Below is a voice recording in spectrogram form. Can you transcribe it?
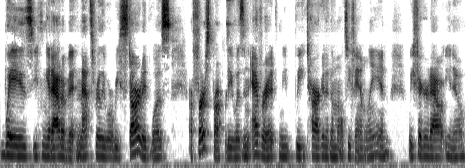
ways you can get out of it and that's really where we started was our first property was in Everett. We we targeted a multifamily and we figured out, you know,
